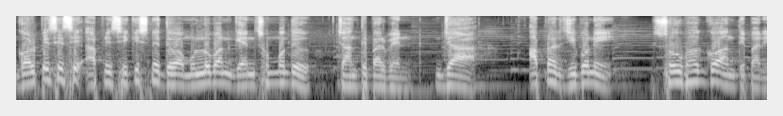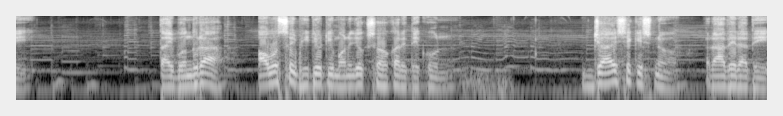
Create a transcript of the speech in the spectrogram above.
গল্পের শেষে আপনি শ্রীকৃষ্ণের দেওয়া মূল্যবান জ্ঞান সম্বন্ধেও জানতে পারবেন, যা আপনার জীবনে সৌভাগ্য আনতে পারে। তাই বন্ধুরা, অবশ্যই ভিডিওটি মনোযোগ সহকারে দেখুন। জয় শ্রীকৃষ্ণ, রাধে রাধে।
